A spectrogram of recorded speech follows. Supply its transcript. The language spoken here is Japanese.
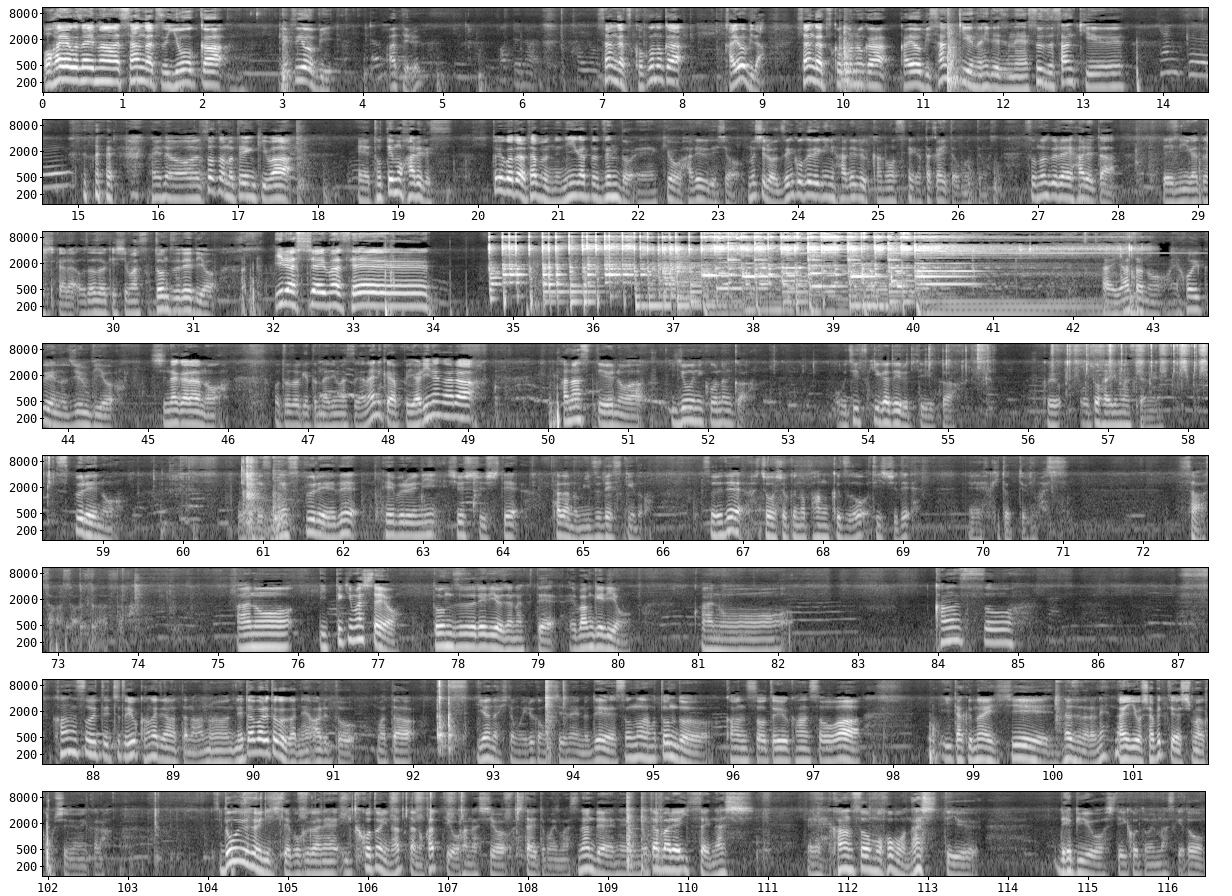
おはようございます。3月8日月曜日。合ってる？合ってない。火曜日3月9日火曜日だ。3月9日火曜日。サンキューの日ですね。すずサンキュー。キャンクあの外の天気は、えーとても晴れです。ということは多分ね新潟全土、えー今日晴れるでしょう。むしろ全国的に晴れる可能性が高いと思ってます。そのぐらい晴れた、えー新潟市からお届けします。ドンズレディオ。いらっしゃいませ。はい、朝の保育園の準備をしながらのお届けとなりますが何かやっぱやりながら話すっていうのは非常にこうなんか落ち着きが出るっていうかこれ音入りますかね？プレーの音ですね。スプレーでテーブルにシュッシュしてただの水ですけどそれで朝食のパンくずをティッシュで、えー拭き取っております。さあさあさあさあさあ。あのー行ってきましたよ。ドンズレディオじゃなくてエヴァンゲリオン。あのー感想感想ってちょっとよく考えてなかったな。あのネタバレとかがねあるとまた嫌な人もいるかもしれないのでそんなほとんど感想という感想は言いたくないしなぜならね内容を喋ってはしまうかもしれないから。どういう風にして僕がね行くことになったのかっていうお話をしたいと思います。なんでねネタバレ一切なし、えー感想もほぼなしっていうレビューをしていこうと思いますけど。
